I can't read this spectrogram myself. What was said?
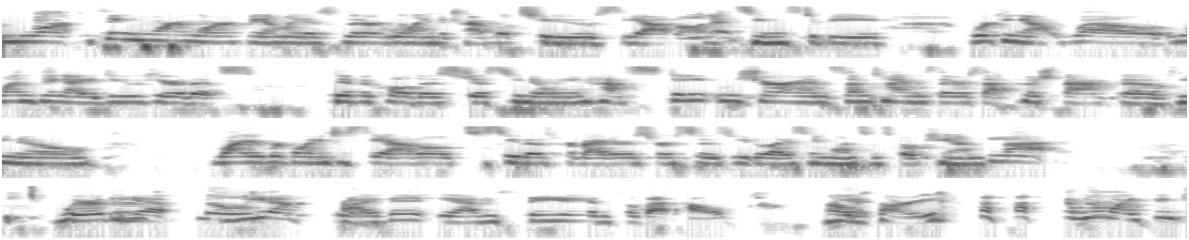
more, I'm seeing more and more families that are willing to travel to Seattle, and it seems to be working out well. One thing I do hear that's difficult is just, you know, when you have state insurance, sometimes there's that pushback of, you know, why we're going to Seattle to see those providers versus utilizing ones in Spokane. Mm-hmm. But where there's yeah, we have private and state, and so that helps. Oh, yeah. sorry. no, I think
